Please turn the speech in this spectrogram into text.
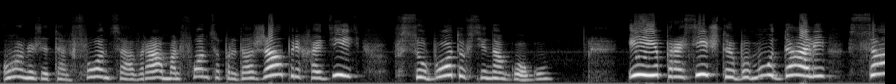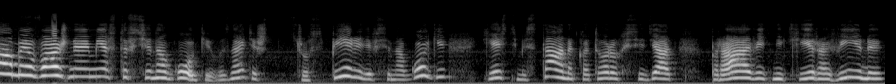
он, этот Альфонсо, Авраам Альфонсо, продолжал приходить в субботу в синагогу и просить, чтобы ему дали самое важное место в синагоге. Вы знаете, что что спереди в синагоге есть места, на которых сидят праведники и раввины.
